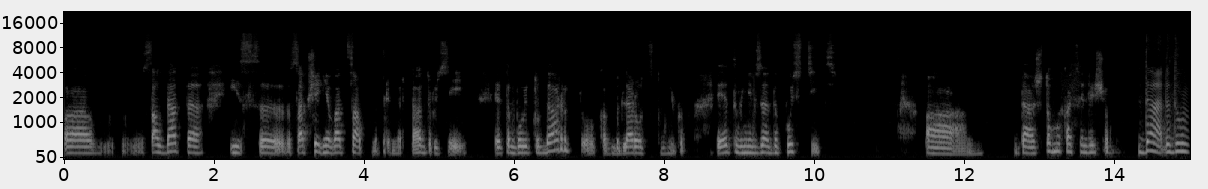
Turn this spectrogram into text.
а, солдата из э, сообщения WhatsApp, например, да, друзей. Это будет удар как бы для родственников, и этого нельзя допустить. А, да, что мы хотели еще? Да, да, думаю,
